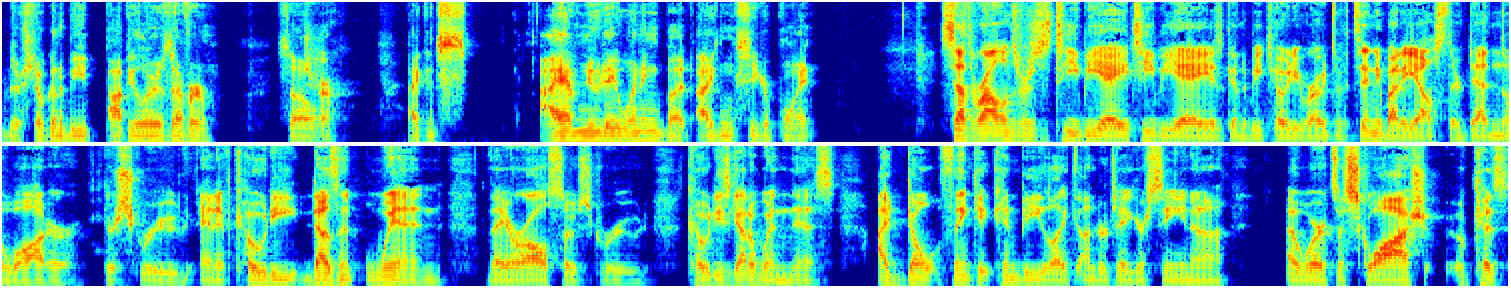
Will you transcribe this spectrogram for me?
They're still going to be popular as ever. So I can I have New Day winning, but I can see your point. Seth Rollins versus TBA. TBA is going to be Cody Rhodes. If it's anybody else, they're dead in the water. They're screwed. And if Cody doesn't win, they are also screwed. Cody's got to win this. I don't think it can be like Undertaker Cena, uh, where it's a squash, because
